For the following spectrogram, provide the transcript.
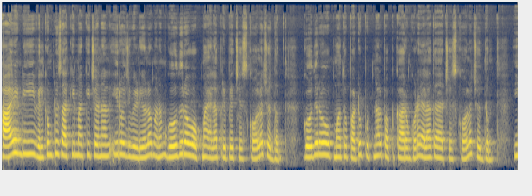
హాయ్ అండి. వెల్కమ్ టు సాకి మాకి ఛానల్. ఈరోజు వీడియోలో మనం గోధురవ ఉప్మా ఎలా ప్రిపేర్ చేసుకోవాలో చూద్దాం. గోధురవ ఉప్మాతో పాటు పుట్నాల పప్పు కారం కూడా ఎలా తయారు చేసుకోవాలో చూద్దాం. ఈ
